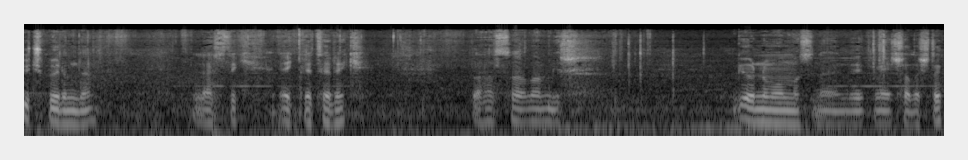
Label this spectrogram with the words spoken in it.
3 bölümden lastik ekleterek daha sağlam bir görünüm olmasını elde etmeye çalıştık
